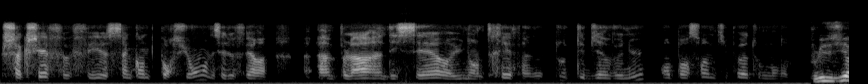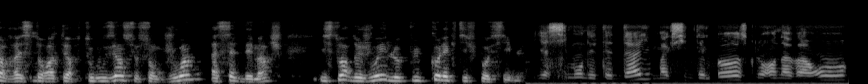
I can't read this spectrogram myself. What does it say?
chaque chef fait 50 portions. On essaie de faire un plat, un dessert, une entrée. Enfin, tout est bienvenu en pensant un petit peu à tout le monde. Plusieurs restaurateurs toulousains se sont joints à cette démarche, histoire de jouer le plus collectif possible. Il y a Simon des Têtes d'Aille, Maxime Delbosque, Laurent Navarro,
